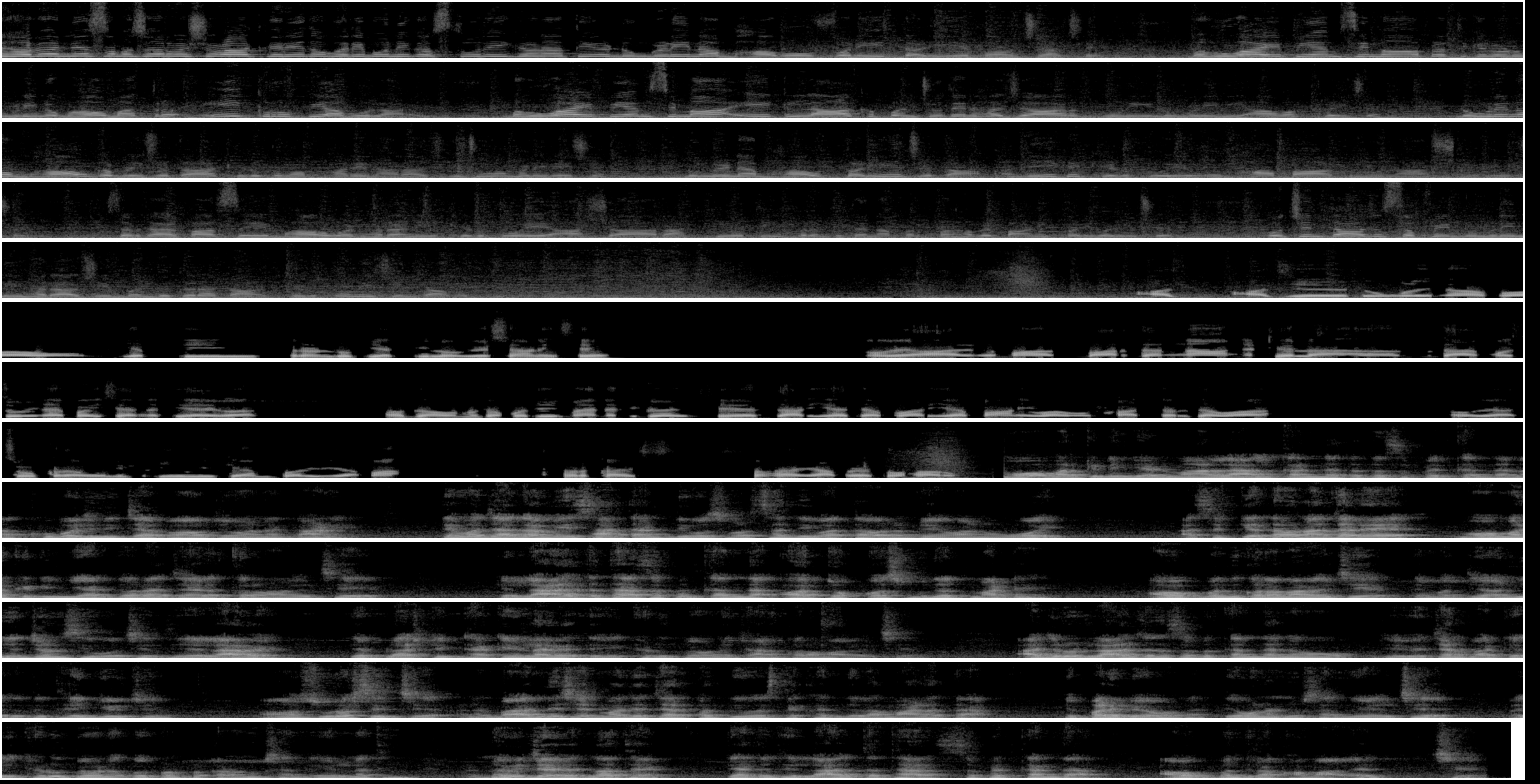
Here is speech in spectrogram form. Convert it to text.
અને હવે અન્ય સમાચાર વિશે વાત કરીએ તો ગરીબોની કસ્તુરી ગણાતી ડુંગળીના ભાવો ફરી તળિયે પહોંચ્યા છે. મહુવા એપીએમસીમાં પ્રતિ કિલો ડુંગળીનો ભાવ માત્ર એક રૂપિયા બોલાયો. મહુવા એપીએમસીમાં એક લાખ પંચોતેર હજાર ગુણી ડુંગળીની આવક થઈ છે. ડુંગળીનો ભાવ ગબડી જતા ખેડૂતોમાં ભારે નારાજગી જોવા મળી રહી છે. ડુંગળીના ભાવ તળિયે જતા અનેક ખેડૂતોએ ઊભા પાકનો નાશ કર્યો છે. સરકાર પાસે ભાવ વધારાની ખેડૂતોએ આશા રાખી હતી, પરંતુ તેના પર પણ હવે પાણી ફરી વળ્યું છે. ઓચિંતા જ સફેદ ડુંગળીની હરાજી બંધ કરાતા ખેડૂતોની ચિંતા વધી. આજે ડુંગળીના ભાવ એક થી ત્રણ રૂપિયા કિલો વેચાણી છે. હવે હાલમાં બારદાનના અને ઠેલા મજૂરીના પૈસા નથી આવ્યા અગાઉનું તો બધી મહેનત ગઈ છે, દાળિયા દબાડિયા પાણી વાળું ખાતર, દવા. હવે આ છોકરાઓની ફી કેમ ભરવી આમાં? સરકાર સહાય આપે તો સારું. મોવા માર્કેટિંગ યાર્ડમાં લાલ કાંદા તથા સફેદ કાંદાના ખૂબ જ નીચા ભાવ જોવાના કારણે તેમજ આગામી સાત આઠ દિવસ વરસાદી વાતાવરણ રહેવાનું હોય આ શક્યતાઓના આધારે મોવા માર્કેટિંગ યાર્ડ દ્વારા જાહેરાત કરવામાં આવેલ છે કે લાલ તથા સફેદ કાંદા અચોક્કસ મુદત માટે આવક બંધ કરવામાં આવેલ છે. તેમજ જે અન્ય જણસીઓ છે જે લાવે તે પ્લાસ્ટિક ઢાંકીને લાવે તેવી ખેડૂત ભાઈઓને જાણ કરવામાં આવેલ છે. આજરોજ લાલ તથા સફેદ કાંદાનું જે વેચાણ બાકી હતું તે થઈ ગયું છે. સુરક્ષિત છે અને બહારની સાઈડમાં જે ચાર પાંચ દિવસ તે ખરીદેલા માલ હતા, વેપારી ભાઈઓના, તેઓને નુકસાન ગયેલ છે. બાકી ખેડૂત ભાઈઓને કોઈ પણ પ્રકારનું નુકસાન ગયેલ નથી. નવી જાહેરાત ન થાય ત્યાં તેથી લાલ તથા સફેદ કાંદા આવક બંધ રાખવામાં આવેલ છે.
